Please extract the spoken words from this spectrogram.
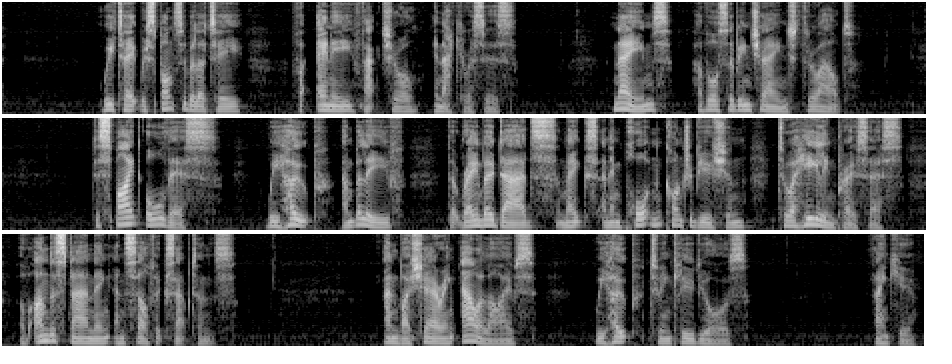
We take responsibility for any factual inaccuracies. Names have also been changed throughout. Despite all this, we hope and believe that Rainbow Dads makes an important contribution to a healing process of understanding and self acceptance. And by sharing our lives, we hope to include yours. Thank you.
